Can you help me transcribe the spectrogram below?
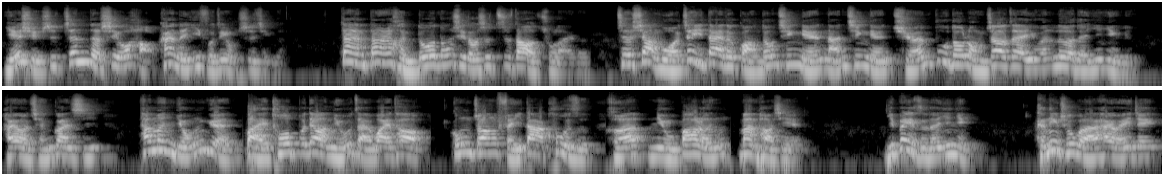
也许是真的是有好看的衣服这种事情的，但当然很多东西都是制造出来的。就像我这一代的广东青年、男青年，全部都笼罩在余文乐的阴影里，还有陈冠希，他们永远摆脱不掉牛仔外套、工装肥大裤子和纽巴伦慢跑鞋，一辈子的阴影，肯定出不来。还有 AJ，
